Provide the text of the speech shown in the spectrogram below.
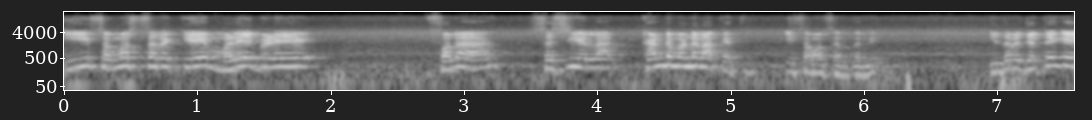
ಈ ಸಂವತ್ಸರಕ್ಕೆ ಮಳೆ ಬೆಳೆ ಫಲ ಸಸಿ ಎಲ್ಲ ಆಕೈತಿ ಈ ಸಂವತ್ಸರದಲ್ಲಿ. ಇದರ ಜೊತೆಗೆ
